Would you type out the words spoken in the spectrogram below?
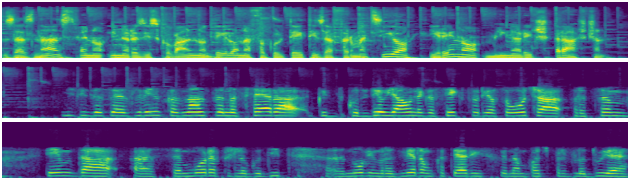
za znanstveno in raziskovalno delo na fakulteti za farmacijo Ireno Mlinarič Raščan. Mislim, da se slovenska znanstvena sfera kot del javnega sektorja sooča predvsem s tem, da se mora prilagoditi novim razmeram, katerih nam pač prevladuje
